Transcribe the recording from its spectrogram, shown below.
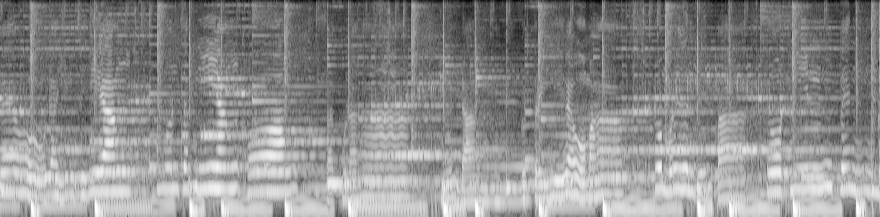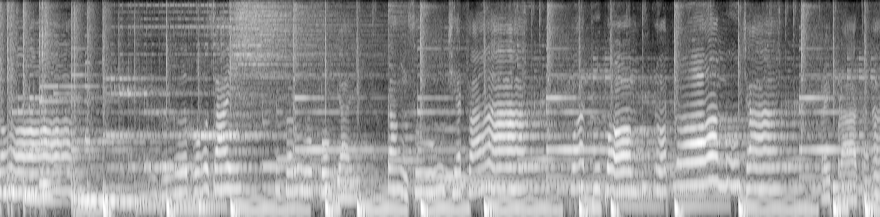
แล้วได้ยินเสียงมวนสำเนียงของสักุณาเหมือนดังดนตรีแววมาร่วมรื่นพื้นป่าโรดหินเป็นกองำเภอโพไซพุทธรูปองค์ใหญ่ ตั้งสูงเฉียดฟ้า วัดผู้ปอมนอบน้อมบูชา ใครปรารถนา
